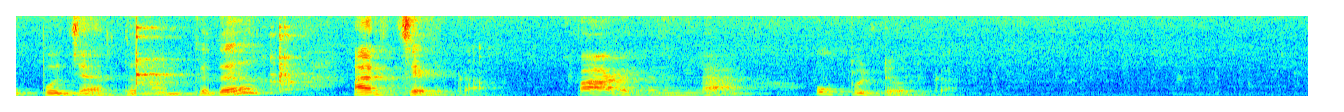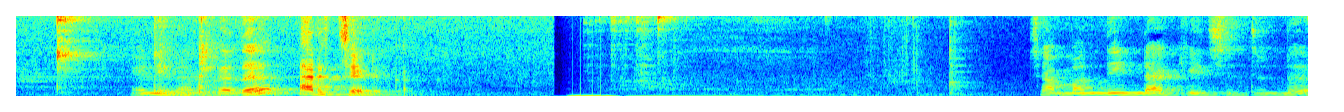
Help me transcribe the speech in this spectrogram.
ഉപ്പും ചേർത്ത് നമുക്കിത് അരച്ചെടുക്കാം. പാകത്തിനുള്ള ഉപ്പിട്ട് കൊടുക്കാം. ഇനി നമുക്കത് അരച്ചെടുക്കാം. ചമ്മന്തി ഉണ്ടാക്കി വെച്ചിട്ടുണ്ട്.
